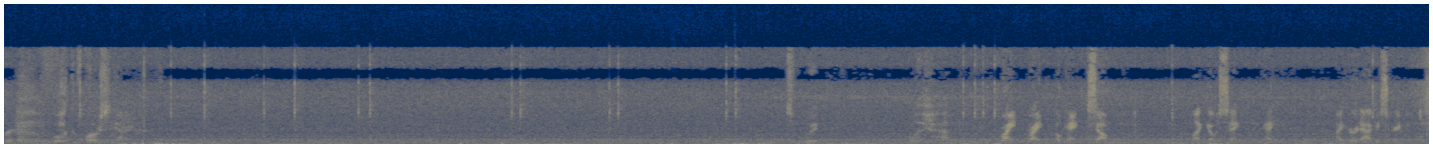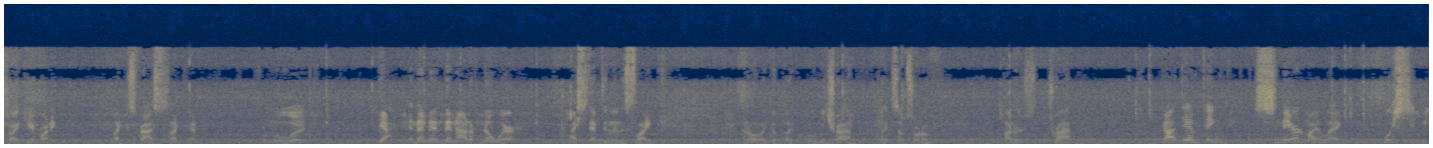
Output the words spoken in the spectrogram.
freaking blue Of blood. course they are. So, wait. What happened? Right, right, okay, so, like I was saying, okay? I heard Abby screaming, so I came running, like as fast as I could. From the lake. Yeah, and then and then out of nowhere, I stepped into this like, I don't know, like a like booby trap, like some sort of hunter's trap. The goddamn thing snared my leg, hoisted me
